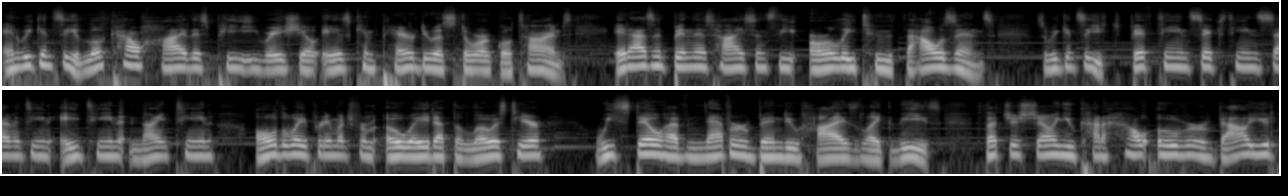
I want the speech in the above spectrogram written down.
and we can see, look how high this PE ratio is compared to historical times. It hasn't been this high since the early 2000s. So we can see 15, 16, 17, 18, 19, all the way pretty much from 08 at the lowest here we still have never been to highs like these. So that's just showing you kind of how overvalued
